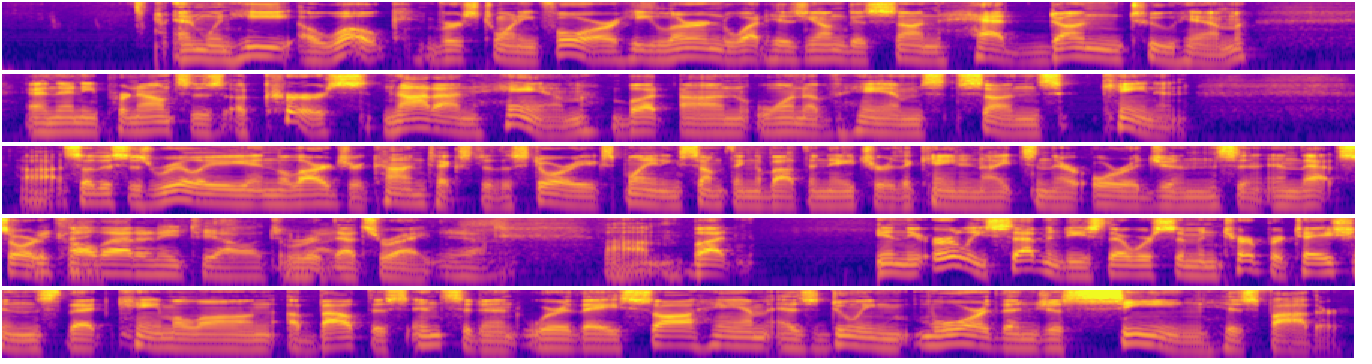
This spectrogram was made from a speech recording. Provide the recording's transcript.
And when he awoke, verse 24, he learned what his youngest son had done to him. And then he pronounces a curse, not on Ham, but on one of Ham's sons, Canaan. Uh, so this is really in the larger context of the story, explaining something about the nature of the Canaanites and their origins and, and that sort We of We call thing. that an etiology. Right? That's right. Yeah. Um, but in the early 70s, there were some interpretations that came along about this incident where they saw Ham as doing more than just seeing his father.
